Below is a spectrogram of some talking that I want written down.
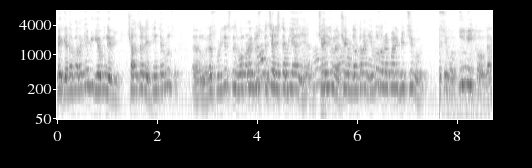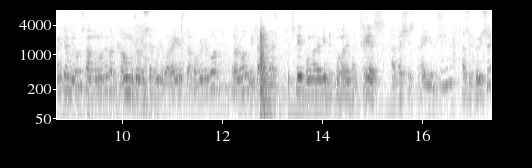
მე გელაპარაკები გეუბნები, ჩაწერეთ ინტერვიუს რესპუბლიკის მომრაგების სპეციალისტები არიან. შეიძლება ჩემი დაბარაკი იყოს რეგვარი ბიციგური. ეს იყო იმითო დაგეთები რომ წყალმომარაგება გაუმჯობესებულიყო რაიონში და ყოფილიყო ნორმალურ ვითარებაში. წყლის მომარაგების მდგომარეობა დღეს აბაშის რაიონში ასე თუ ისე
